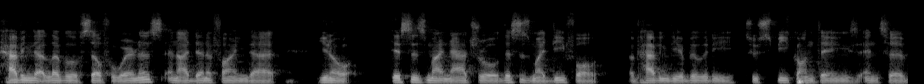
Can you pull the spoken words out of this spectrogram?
having that level of self awareness and identifying that, you know, this is my natural, this is my default of having the ability to speak on things and to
